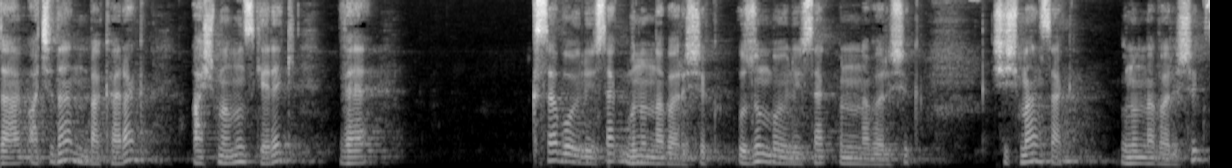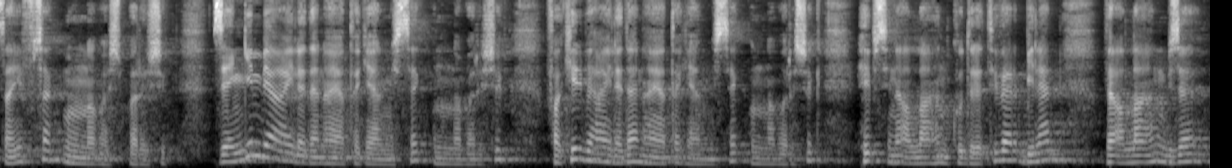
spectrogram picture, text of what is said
açıdan bakarak aşmamız gerek ve Kısa boyluysak bununla barışık, uzun boyluysak bununla barışık, şişmansak bununla barışık, zayıfsak bununla barışık, zengin bir aileden hayata gelmişsek bununla barışık, fakir bir aileden hayata gelmişsek bununla barışık. Hepsini Allah'ın kudreti ver, bilen ve Allah'ın bize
